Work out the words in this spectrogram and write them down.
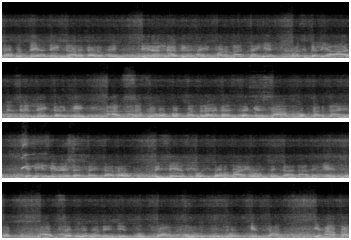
सबसे अधिक घर घर में तिरंगा दिखाई पड़ना चाहिए। उसके लिए आज से लेकर के आप सब लोगों को 15 अगस्त तक इस काम को करना है। यही निवेदन मैं कर रहा हूँ। विशेष कुछ तो हमारी ओर से कहना नहीं है इस वक्त। आप सब लोगों ने जिस उत्साह जोश साथ यहाँ पर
